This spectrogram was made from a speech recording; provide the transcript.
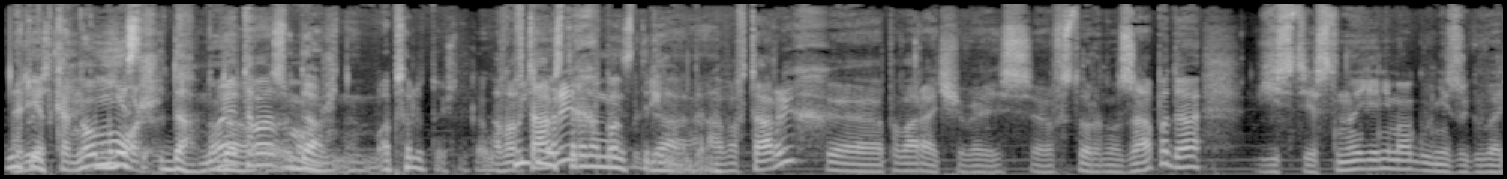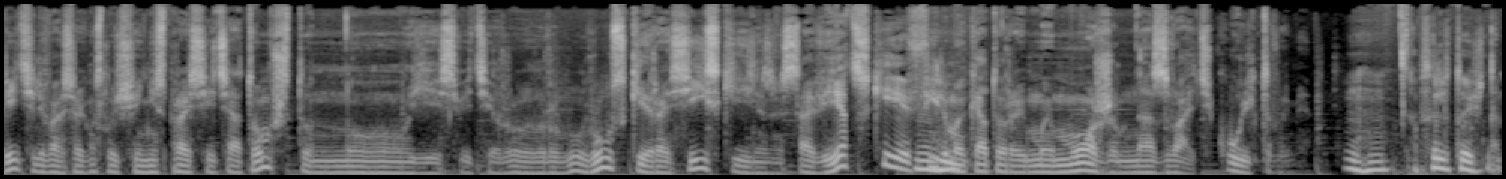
Ну, Редко, есть, но если, может. Да, но да, это возможно. Да, абсолютно точно. а во-вторых, да, да. а во-вторых, э, поворачиваясь э, в сторону Запада, естественно, я не могу не заговорить или, во всяком случае, не спросить о том, что, ну, есть ведь и русские, российские, не знаю, советские mm-hmm. фильмы, которые мы можем назвать культовыми. Угу, абсолютно точно.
